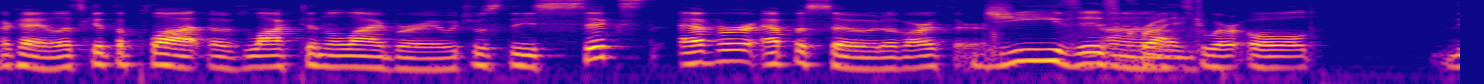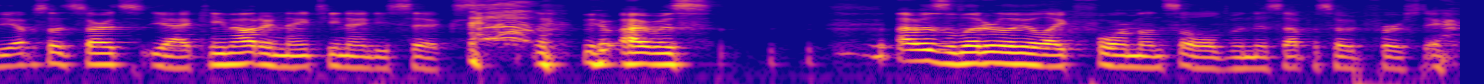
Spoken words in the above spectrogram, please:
Okay, let's get the plot of Locked in the Library, which was the sixth ever episode of Arthur. Jesus Um, Christ, we're old. The episode starts. Yeah, it came out in 1996. I was, I was literally like four months old when this episode first aired.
